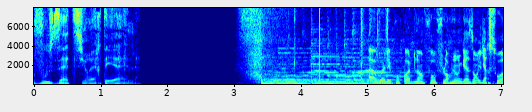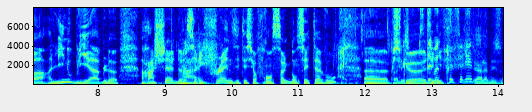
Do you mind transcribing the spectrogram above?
vous êtes sur RTL. Ah ouais, et pourquoi de l'info Florian Gazan Hier soir, l'inoubliable Rachel de la Ah série ouais. Friends était sur France 5 dans C'est à vous, euh, puisque C'était votre Jennifer, à la maison.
